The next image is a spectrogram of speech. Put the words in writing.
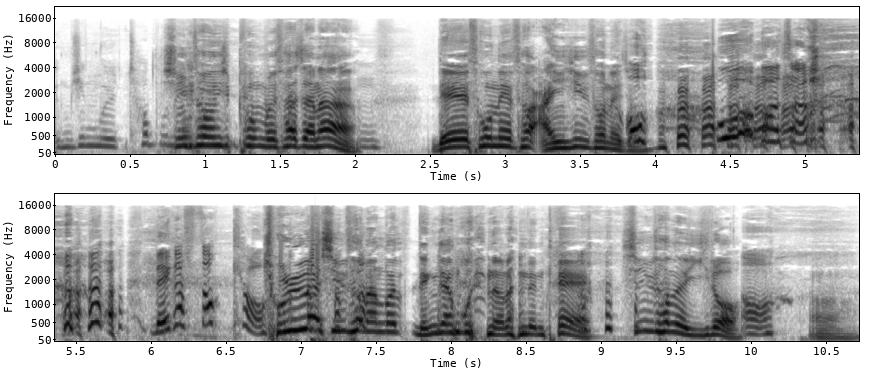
음식물 처분에 신선식품을 사잖아. 음. 내 손에서 안 신선해져. 어? 오 맞아 내가 썩혀 졸라 신선한 거 냉장고에 넣어놨는데 신선을 잃어. 어. 어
